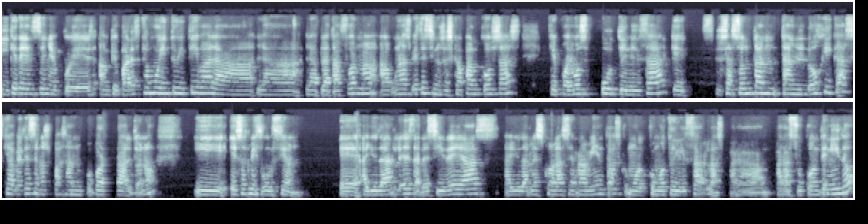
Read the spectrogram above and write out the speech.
¿Y qué te enseño? Pues aunque parezca muy intuitiva la, la, plataforma, algunas veces se nos escapan cosas que podemos utilizar, que o sea, son tan, tan lógicas que a veces se nos pasan por alto, ¿no? Y esa es mi función, eh, ayudarles, darles ideas, ayudarles con las herramientas, cómo, cómo utilizarlas para, para su contenido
